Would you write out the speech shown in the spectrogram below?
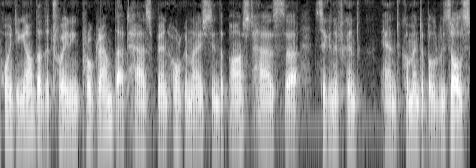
pointing out that the training program that has been organized in the past has uh, significant and commendable results.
